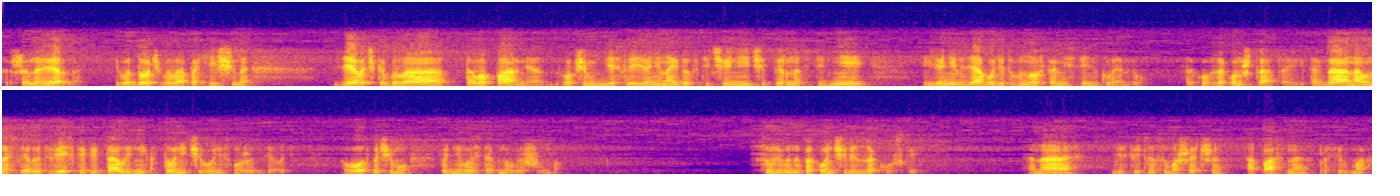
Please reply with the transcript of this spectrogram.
«Совершенно верно. Его дочь была похищена. Девочка была того парня. В общем, если ее не найдут в течение 14 дней, ее нельзя будет вновь поместить в Гленвилл. Таков закон штата. И тогда она унаследует весь капитал, и никто ничего не сможет сделать. Вот почему поднялось так много шума. Сулливаны покончили с закуской. «Она действительно сумасшедшая? Опасная?» — спросил Макс.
